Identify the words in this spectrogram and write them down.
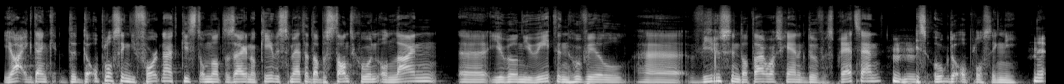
ja, ik denk de, de oplossing die Fortnite kiest om dan te zeggen, oké, we smijten dat bestand gewoon online, eh, je wil niet weten hoeveel eh, virussen dat daar waarschijnlijk door verspreid zijn, Mhm. is ook de oplossing niet. Nee,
